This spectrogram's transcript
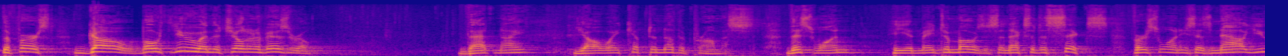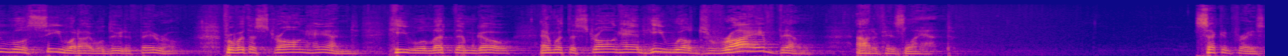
The first, go, both you and the children of Israel. That night, Yahweh kept another promise. This one he had made to Moses in Exodus 6, verse 1. He says, Now you will see what I will do to Pharaoh. For with a strong hand he will let them go, and with a strong hand he will drive them out of his land. Second phrase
